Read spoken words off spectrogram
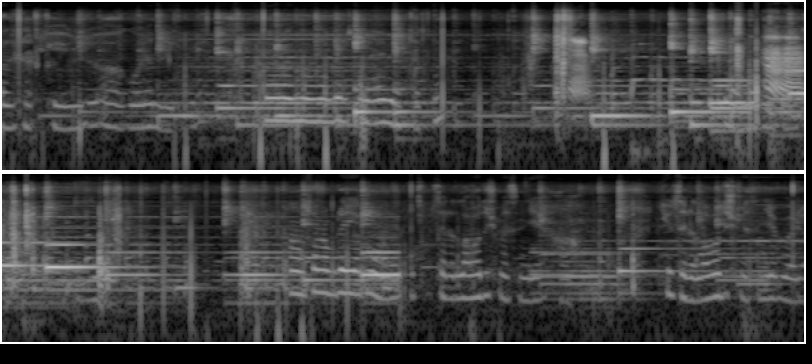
arkadaşlar köyümde. Aa golem miydi? Hemen normalde bir tane ev yapacaktım. Ama sonra buraya yapamadım. Kimse lava düşmesin diye. Ha. Kimse lava düşmesin diye böyle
